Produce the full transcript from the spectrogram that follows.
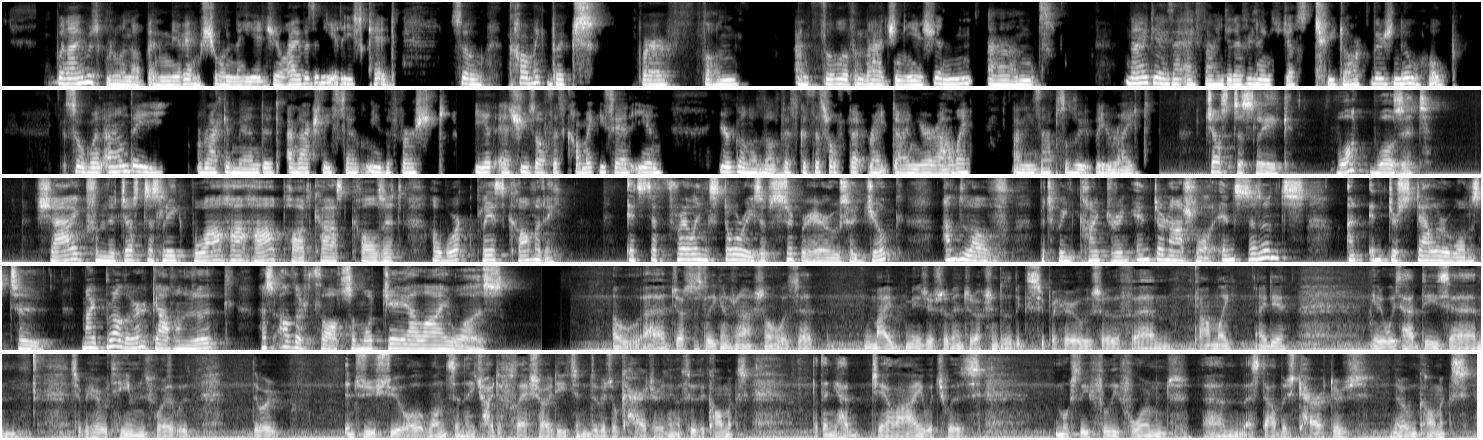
when I was growing up, and maybe I'm showing my age, you know, I was an 80s kid. So comic books were fun and full of imagination. And nowadays I, find that everything's just too dark. There's no hope. So when Andy recommended and actually sent me the first eight issues of this comic, he said, Ian, you're going to love this because this will fit right down your alley. And he's absolutely right. Justice League. What was it? Shag from the Justice League Bwahaha podcast calls it a workplace comedy. It's the thrilling stories of superheroes who joke and love between countering international incidents and interstellar ones too. My brother, Gavin Luke, has other thoughts on what JLI was. Oh, uh, Justice League International was uh, my major sort of introduction to the big superhero sort of um, family idea. It always had these um, superhero teams where it was, they were introduced to you all at once and they tried to flesh out each individual character you know, through the comics. But then you had JLI, which was mostly fully formed, um, established characters in their own comics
